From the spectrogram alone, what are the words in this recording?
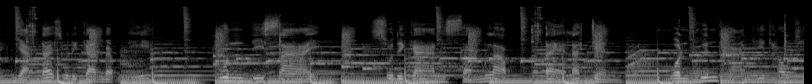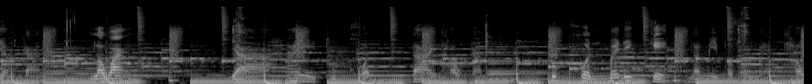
X อยากได้สวัสดิการแบบนี้ คุณดีไซน์สวัสดิการสำหรับแต่ละเจน บนพื้นฐานที่เท่าเทียมกัน ระวัง อย่าให้ทุกคนได้เท่ากัน ทุกคนไม่ได้เก่งและมี performance เท่า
